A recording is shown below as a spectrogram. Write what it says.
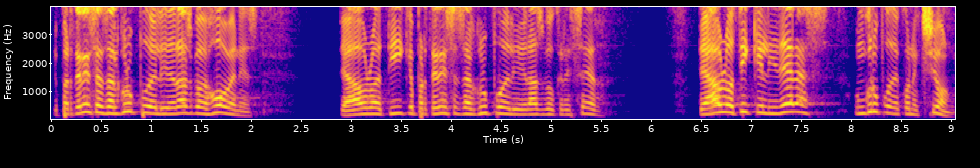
que perteneces al grupo de liderazgo de jóvenes. Te hablo a ti que perteneces al grupo de liderazgo crecer. Te hablo a ti que lideras un grupo de conexión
